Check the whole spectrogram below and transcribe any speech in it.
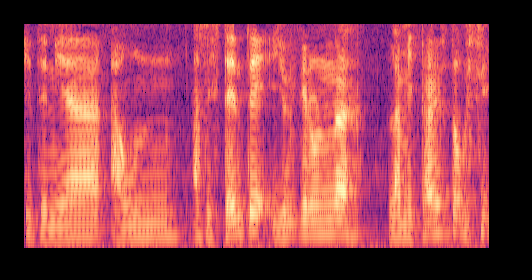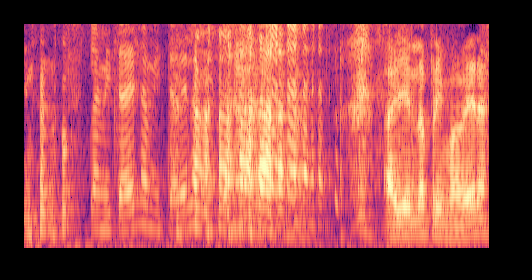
y tenía a un asistente, y yo creo que era una, la mitad de esta oficina, ¿no? La mitad de la mitad de la mitad. ahí en la primavera.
